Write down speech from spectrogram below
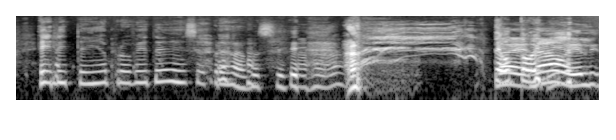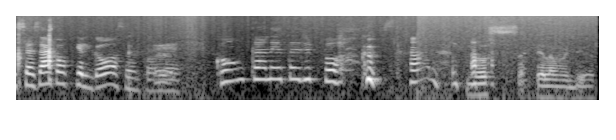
Ele tem a providência pra você. Não, Eu é- tô não, ele, você sabe qual que ele gosta, Antônio? É. Com caneta de fogo. Nossa, pelo amor de Deus.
